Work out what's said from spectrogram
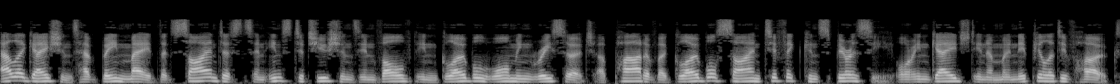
allegations have been made that scientists and institutions involved in global warming research are part of a global scientific conspiracy or engaged in a manipulative hoax.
